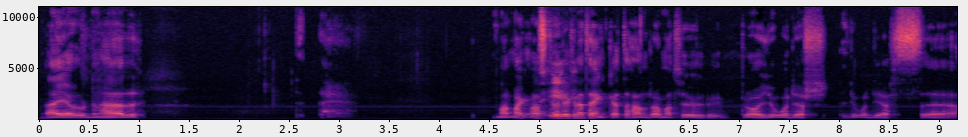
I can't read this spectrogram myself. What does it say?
Nej, och den här... Man, man, man skulle kunna tänka att det handlar om att hur bra Georgias, Georgias eh,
